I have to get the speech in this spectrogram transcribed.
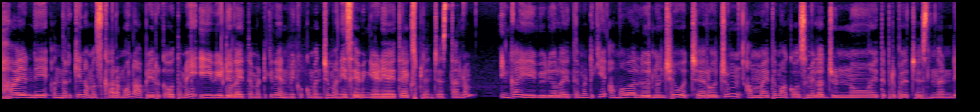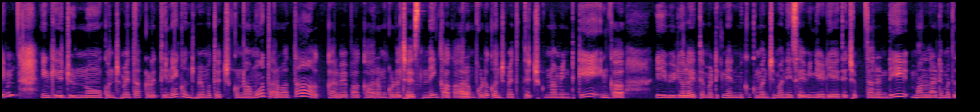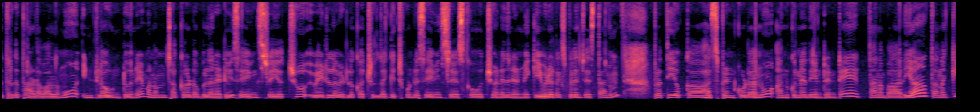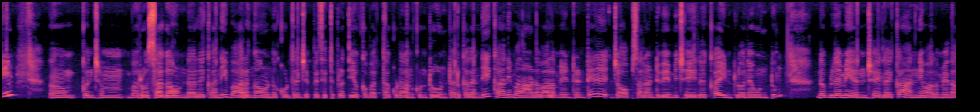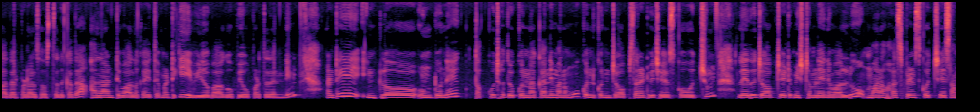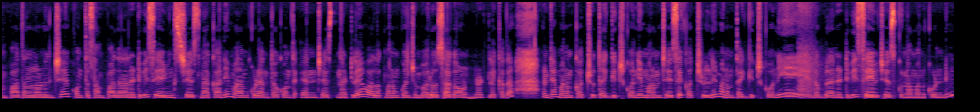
Hi అండి అందరికీ నమస్కారము. నా పేరు గౌతమి. ఈ వీడియోలో అయితే మటుకి నేను మీకు ఒక మంచి మనీ సేవింగ్ ఐడియా అయితే ఎక్స్ప్లెయిన్ చేస్తాను. ఇంకా ఈ వీడియోలో అయితే మటుకి అమ్మ వాళ్ళ ఊరు నుంచి వచ్చే రోజు అమ్మ అయితే మా కోసం ఇలా జున్ను అయితే ప్రిపేర్ చేసిందండి. ఇంక ఈ జున్ను కొంచెం అయితే అక్కడే తిని కొంచెం ఏమో తెచ్చుకున్నాము. తర్వాత కరివేపాకు కారం కూడా చేసింది. ఇంకా కారం కూడా కొంచెం అయితే తెచ్చుకున్నాము ఇంటికి. ఇంకా ఈ వీడియోలో అయితే మటుకి నేను మీకు ఒక మంచి మనీ సేవింగ్ ఐడియా అయితే చెప్తానండి. మనలాంటి మధ్యతరగతి ఆడవాళ్ళము ఇంట్లో ఉంటూనే మనం చక్కగా డబ్బులు అనేటివి సేవింగ్స్ చేయొచ్చు. వేటిలో వేటిలో ఖర్చులు తగ్గించుకుంటే సేవింగ్స్ చేసుకోవచ్చు అనేది నేను మీకు ఈ వీడియోలో ఎక్స్ప్లెయిన్ చేస్తాను. ప్రతి ఒక్క హస్బెండ్ కూడాను అనుకునేది ఏంటంటే తన భార్య తనకి కొంచెం భరోసాగా ఉండాలి కానీ భారంగా ఉండకూడదు అని చెప్పేసి అయితే ప్రతి ఒక్క భర్త కూడా అనుకుంటూ ఉంటారు కదండి. కానీ మన ఆడవాళ్ళం ఏంటంటే జాబ్స్ అలాంటివి ఏమీ చేయలేక ఇంట్లోనే ఉంటూ డబ్బులు ఏమి ఎర్న్ చేయలేక అన్నీ వాళ్ళ మీద ఆధారపడాల్సి వస్తుంది కదా. అలాంటి వాళ్ళకైతే మటుకి ఈ వీడియో బాగా ఉపయోగపడుతుందండి. అంటే ఇంట్లో ఉంటూనే తక్కువ చదువుకున్నా కానీ మనము కొన్ని కొన్ని జాబ్స్ అనేటివి చేసుకోవచ్చు. లేదు జాబ్ చేయటం ఇష్టం లేని వాళ్ళు మన హస్బెండ్స్కి వచ్చే సంపాదనలో నుంచే కొంత సంపాదన అనేటివి సేవింగ్స్ చేసినా కానీ మనం కూడా ఎంతో కొంత ఎర్న్ చేస్తున్నట్లే వాళ్ళకి మనం కొంచెం భరోసాగా ఉంటున్నట్లే కదా. అంటే మనం ఖర్చులు తగ్గించుకొని మనం చేసే ఖర్చుల్ని మనం తగ్గించుకొని డబ్బులు అనేటివి సేవ్ చేసుకున్నాం అనుకోండి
